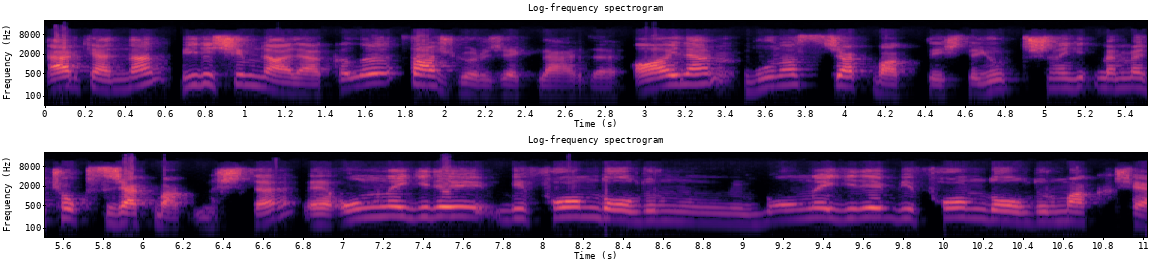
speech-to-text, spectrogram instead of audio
erkenden bilişimle alakalı staj göreceklerdi. Ailem buna sıcak baktı işte. Yurt dışına gitmeme çok sıcak bakmıştı. E, onunla ilgili bir form doldur onunla ilgili bir form doldurmak şey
